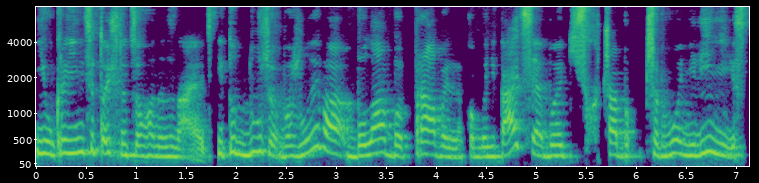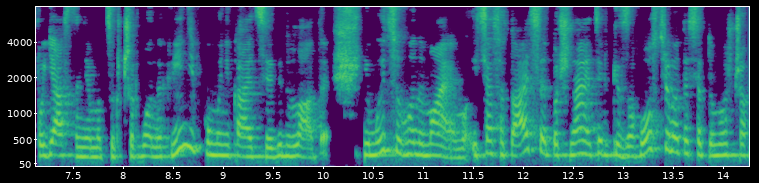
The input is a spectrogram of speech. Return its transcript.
І українці точно цього не знають. І тут дуже важлива була б правильна комунікація, або якісь, хоча б червоні лінії з поясненнями цих червоних ліній комунікації від влади. І ми цього не маємо. І ця ситуація починає тільки загострюватися, тому що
